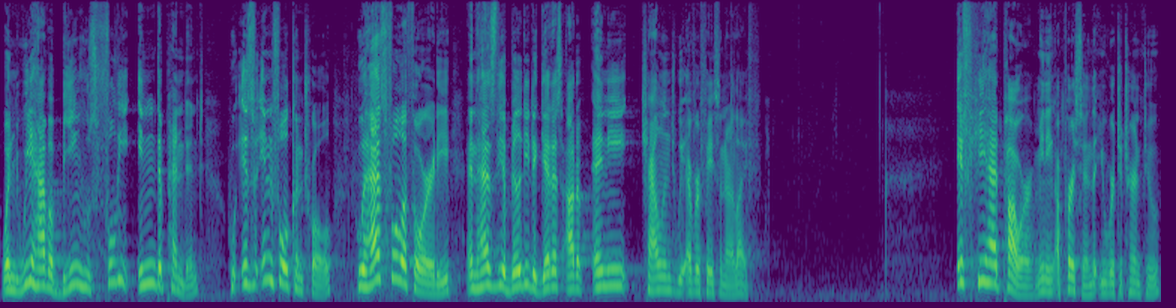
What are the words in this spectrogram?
when we have a being who's fully independent, who is in full control, who has full authority, and has the ability to get us out of any challenge we ever face in our life? If he had power, meaning a person that you were to turn to,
